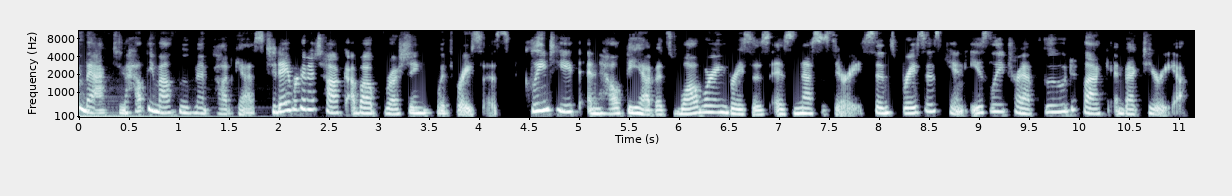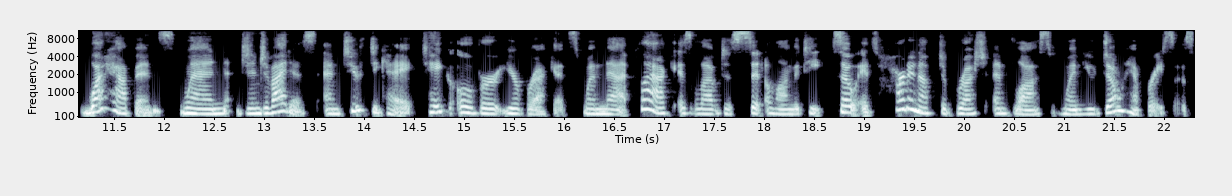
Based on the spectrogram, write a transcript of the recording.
Welcome back to Healthy Mouth Movement Podcast. Today we're going to talk about brushing with braces. Clean teeth and healthy habits while wearing braces is necessary since braces can easily trap food, plaque, and bacteria. What happens when gingivitis and tooth decay take over your brackets when that plaque is allowed to sit along the teeth? So it's hard enough to brush and floss when you don't have braces.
